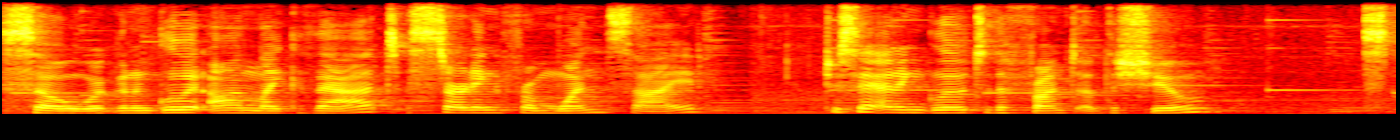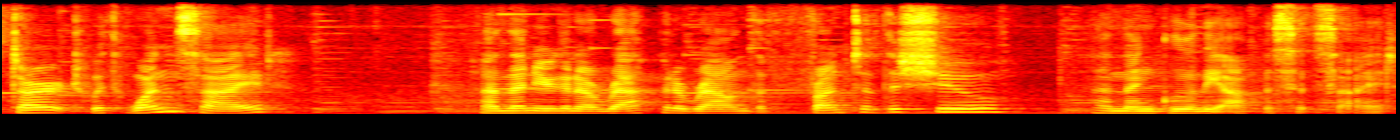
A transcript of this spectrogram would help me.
So we're gonna glue it on like that, starting from one side. Just say adding glue to the front of the shoe. Start with one side and then you're gonna wrap it around the front of the shoe and then glue the opposite side.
